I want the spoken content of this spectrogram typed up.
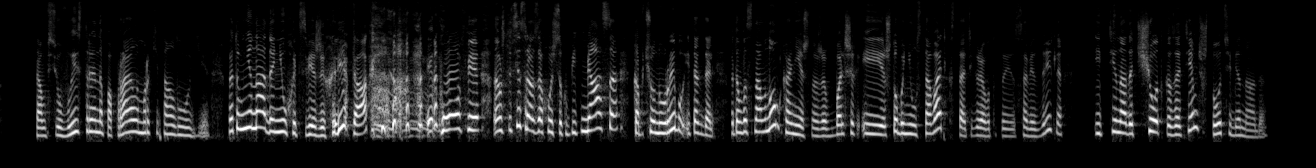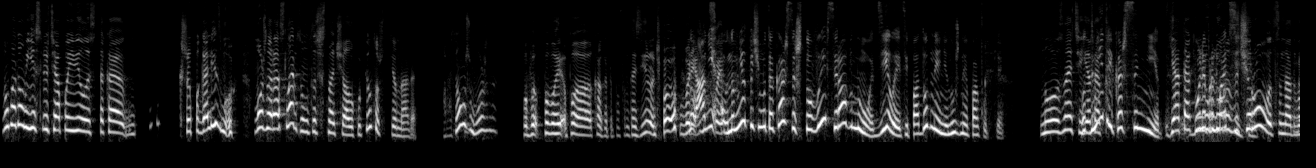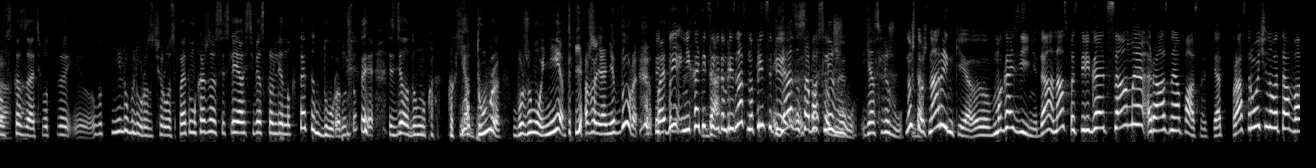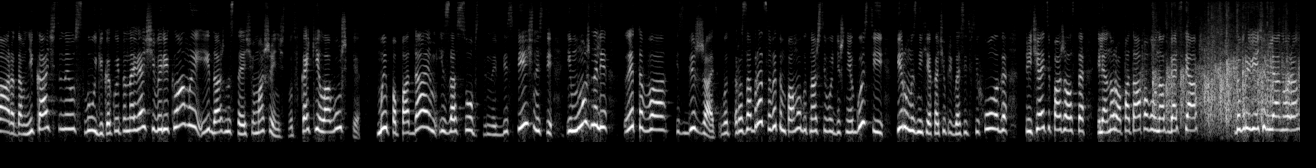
там все выстроено по правилам маркетологии. Поэтому не надо нюхать свежий хлеб, Так, и кофе, потому что тебе сразу захочется купить мясо, копченую рыбу и так далее. Поэтому в основном, конечно же, в больших... И чтобы не уставать, кстати говоря, вот это совет зрителя, идти надо четко за тем, что тебе надо. Ну, потом, если у тебя появилась такая к шопоголизму, можно расслабиться, ну, ты же сначала купил то, что тебе надо, а потом уже можно пова- пова- по- как это, пофантазировать, по но вариации. мне, но мне почему-то кажется, что вы все равно делаете подобные ненужные покупки. Но, знаете, Вот я так... Дмитрий, кажется, нет. Я так более не люблю разочаровываться, надо вам Да, да. сказать. Вот, э, вот не люблю разочаровываться. Поэтому каждый раз, если я себе скажу, Лен, ну какая ты дура, ну что ты сделала? Думаю, ну как, как я дура? Боже мой, нет, я же я не дура. То есть Поэтому вы не хотите да. в этом признаться, но в принципе я за собой способны. слежу, я слежу. Ну что да. ж, на рынке, э, в магазине, да, нас подстерегают самые разные опасности. От просроченного товара, там, некачественные услуги, какой-то навязчивой рекламы и даже настоящего мошенничества. Вот в какие ловушки мы попадаем из-за собственной беспечности, и можно ли этого избежать? Вот разобраться в этом помогут наши сегодняшние гости, и первым из них я хочу пригласить психолога. Встречайте, пожалуйста, Элеонора Потапова у нас в гостях. Добрый вечер, Элеонора.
